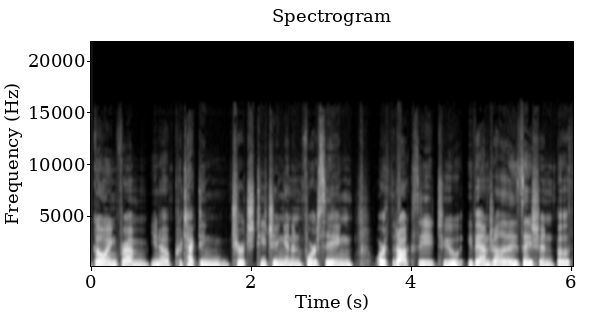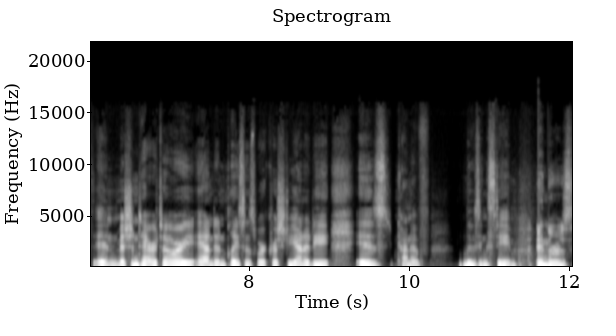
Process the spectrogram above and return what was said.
going from you know protecting church teaching and enforcing orthodoxy to evangelization both in mission territory and in places where christianity is kind of losing steam. And there's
